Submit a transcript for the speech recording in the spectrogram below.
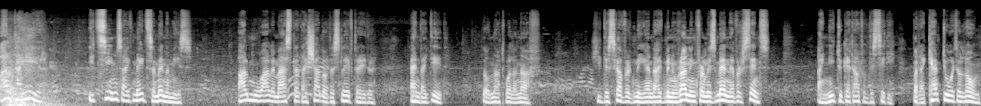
Altair! It seems I've made some enemies. Al Mualim asked that I shadow the slave trader, and I did, though not well enough. He discovered me, and I've been running from his men ever since. I need to get out of the city, but I can't do it alone.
